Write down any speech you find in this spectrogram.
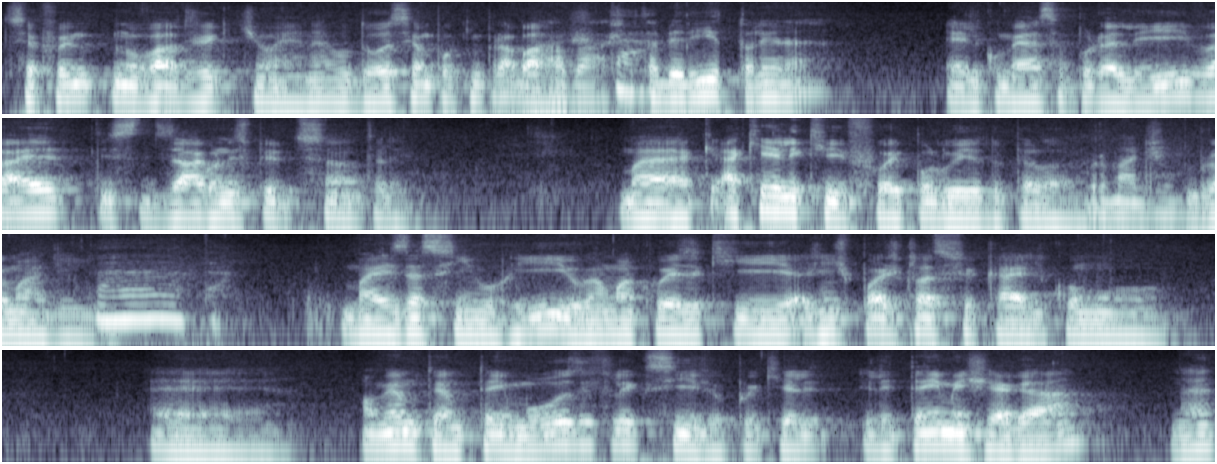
você foi no Vale do Jequitinhonha, né? O Doce é um pouquinho para baixo. Para baixo, tá. Taberito ali, né? É, ele começa por ali e vai, deságua no Espírito Santo ali. Mas aquele que foi poluído pelo Brumadinho. Brumadinho. Ah, tá. Mas assim, o rio é uma coisa que a gente pode classificar ele como é, ao mesmo tempo teimoso e flexível, porque ele, ele teima em chegar, né?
